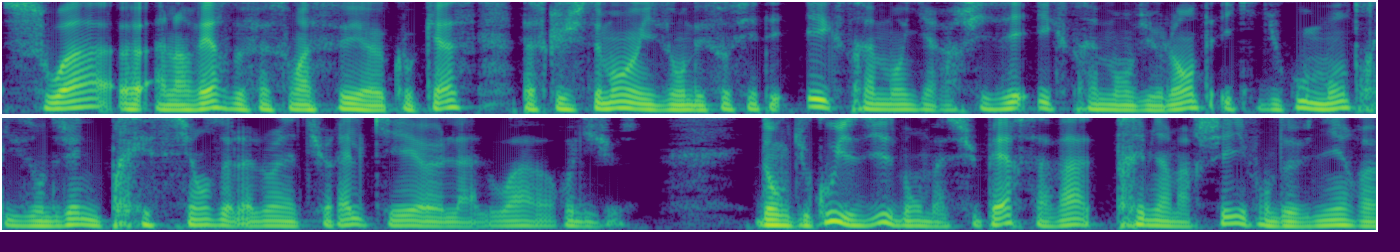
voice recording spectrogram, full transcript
soit euh, à l'inverse de façon assez euh, cocasse parce que justement ils ont des sociétés extrêmement hiérarchisées, extrêmement violentes et qui du coup montrent qu'ils ont déjà une préscience de la loi naturelle qui est euh, la loi religieuse. Donc du coup ils se disent bon bah super ça va très bien marcher ils vont devenir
